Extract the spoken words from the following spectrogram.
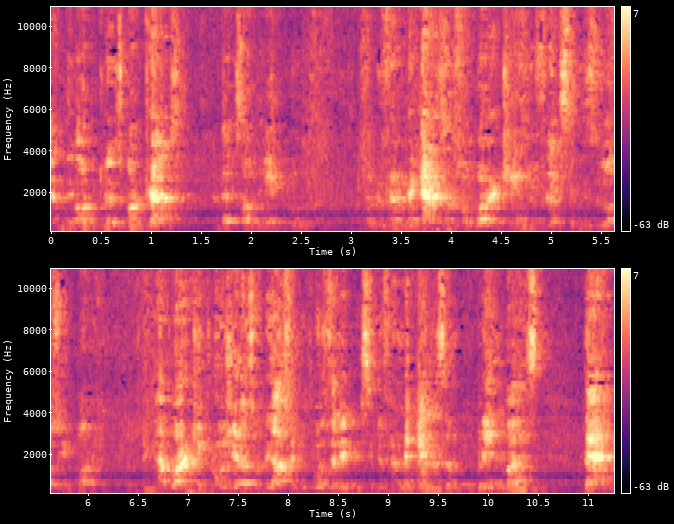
and the orbicularis contracts, and that's how the eye closes. So different mechanisms for voluntary and reflexive. This is also important. You have voluntary closure, somebody asks you to close the lid, it's a different mechanism, brain-wise, than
